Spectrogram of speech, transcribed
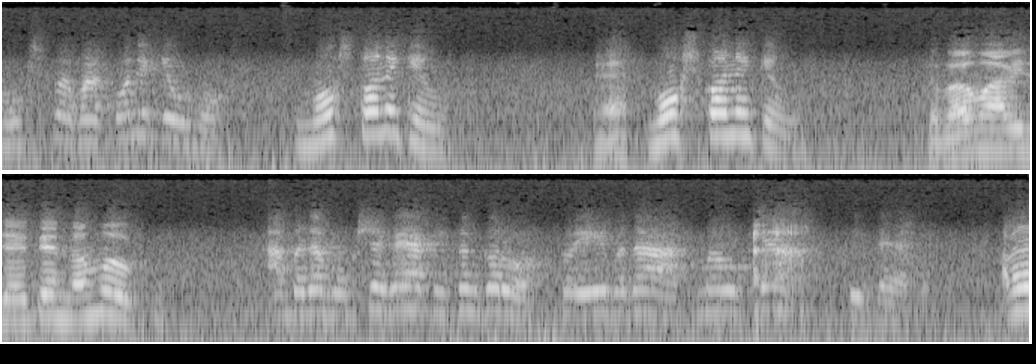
મોક્ષ કોને કેવું મોક્ષ? મોક્ષ કોને કેવું? હે? મોક્ષ કોને કેવું? સ્વભાવમાં આવી જાય તે નમુક આ બધા મોક્ષે ગયા તીર્થંકરો તો એ બધા આત્માઓ ક્યાં સ્થિર થયા છે? આ બધા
